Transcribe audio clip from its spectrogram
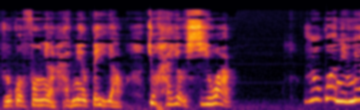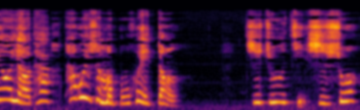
如果蜂鸟还没有被咬，就还有希望。如果你没有咬它，它为什么不会动？蜘蛛解释说，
